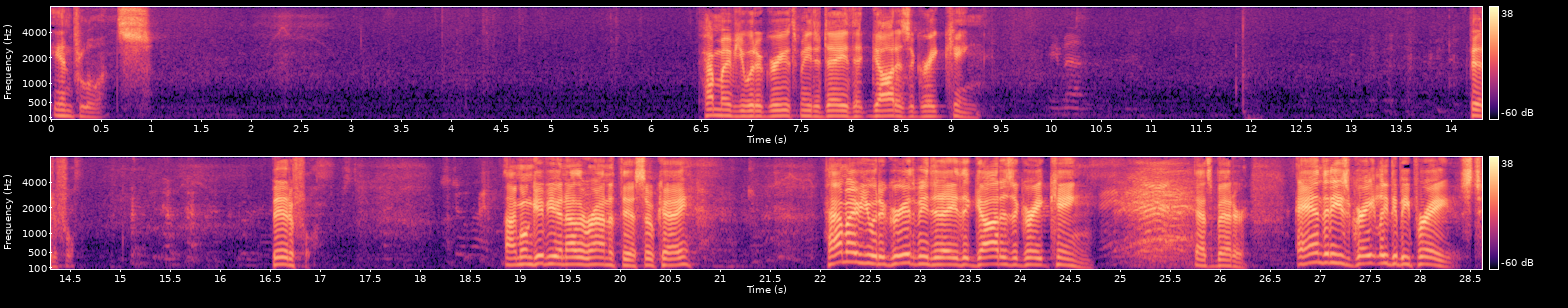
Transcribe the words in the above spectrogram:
influence. How many of you would agree with me today that God is a great king? Amen. Pitiful. Pitiful. I'm going to give you another round at this, okay? How many of you would agree with me today that God is a great king? Amen. That's better. And that he's greatly to be praised.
